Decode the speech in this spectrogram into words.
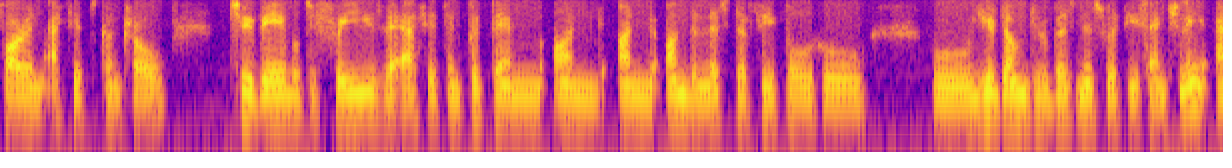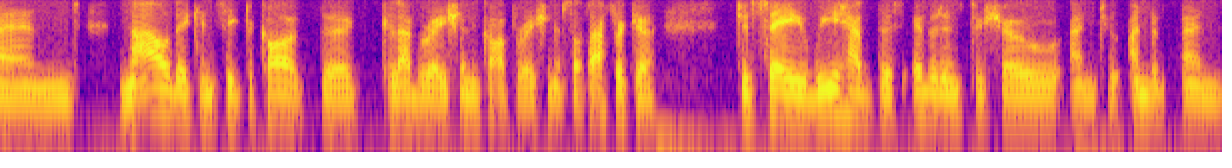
Foreign Assets Control to be able to freeze their assets and put them on on on the list of people who who you don't do business with essentially. And now they can seek the co- the collaboration and cooperation of South Africa to say we have this evidence to show and to under and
